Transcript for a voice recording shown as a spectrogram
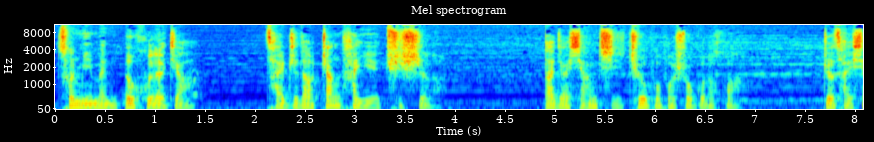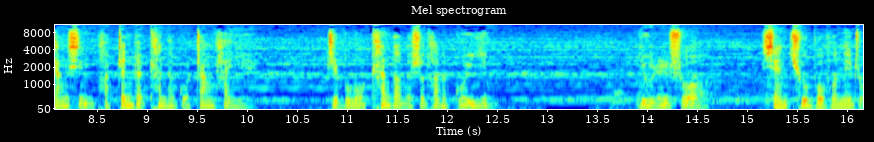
村民们都回了家，才知道张太爷去世了。大家想起邱婆婆说过的话，这才相信她真的看到过张太爷，只不过看到的是他的鬼影。有人说，像邱婆婆那种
